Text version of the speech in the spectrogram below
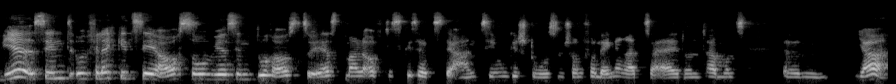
Wir sind, und vielleicht geht es dir ja auch so, wir sind durchaus zuerst mal auf das Gesetz der Anziehung gestoßen, schon vor längerer Zeit und haben uns ähm, ja,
